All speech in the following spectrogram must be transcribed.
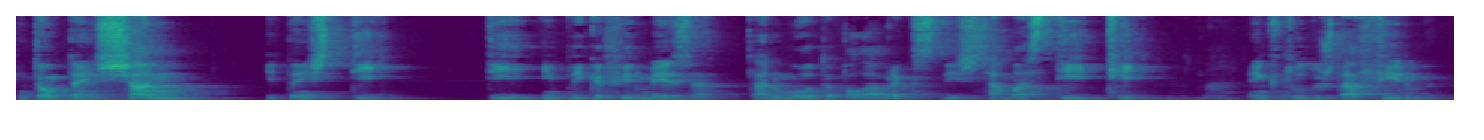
Então tens Shan e tens Ti. Ti implica firmeza. Está numa outra palavra que se diz Samastiti, em que tudo está firme.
